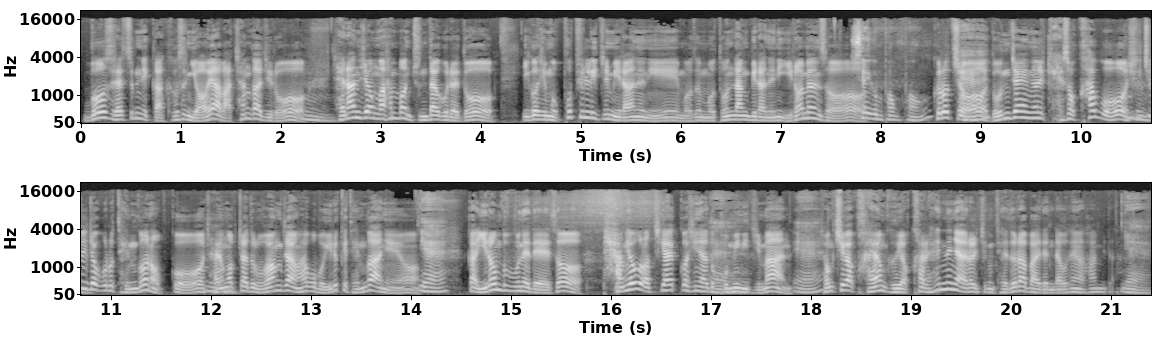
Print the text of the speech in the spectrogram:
무엇을 했습니까? 그것은 여야 마찬가지로 음. 재난지원금 한 번 준다 그래도 이것이 뭐 포퓰리즘이라느니 무슨 뭐 돈 낭비라느니 이러면서 세금 펑펑 그렇죠 네. 논쟁을 계속하고 음. 실질적으로 된 건 없고 음. 자영업자들 우왕좌왕하고 뭐 이렇게 된 거 아니에요. 예. 그러니까 이런 부분에 대해서 방역을 어떻게 할 것이냐도 예. 고민이지만 예. 정치가 과연 그 역할을 했느냐를 지금 되돌아봐야 된다고 생각합니다. 예.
